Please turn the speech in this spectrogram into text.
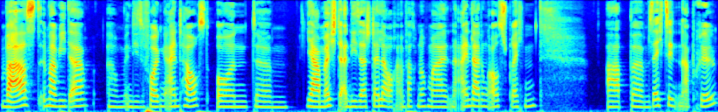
warst, immer wieder ähm, in diese Folgen eintauchst und ähm, ja, möchte an dieser Stelle auch einfach nochmal eine Einladung aussprechen Ab ähm, 16. April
